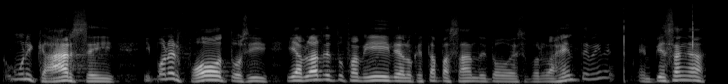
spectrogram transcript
comunicarse y, poner fotos y, hablar de tu familia, lo que está pasando y todo eso. Pero la gente viene, empiezan a,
